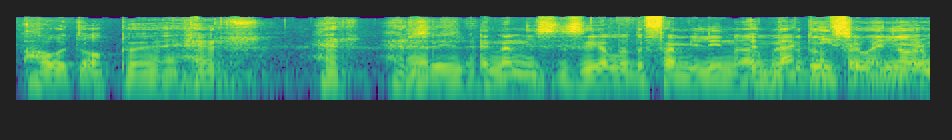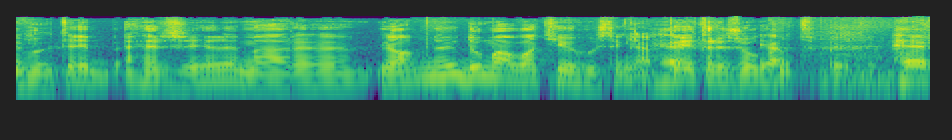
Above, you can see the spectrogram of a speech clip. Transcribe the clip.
hou het op her, her, Herzelen. En dan is Zelen de familienaam. Het bedoel niet zo enorm goed, hè, Herzelen, maar eh, ja, nee, doe maar wat je goesting hebt. Peter is ook ja. goed. Peter. Her,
